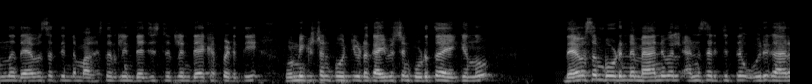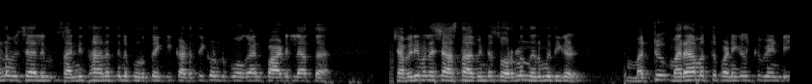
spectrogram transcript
എന്ന് ദേവസ്വത്തിന്റെ മഹസറിലും രജിസ്റ്ററിലും രേഖപ്പെടുത്തി ഉണ്ണികൃഷ്ണൻ പോറ്റിയുടെ കൈവശം കൊടുത്തയക്കുന്നു. ദേവസ്വം ബോർഡിന്റെ മാനുവൽ അനുസരിച്ചിട്ട് ഒരു കാരണവശാലും സന്നിധാനത്തിന് പുറത്തേക്ക് കടത്തിക്കൊണ്ടു പോകാൻ പാടില്ലാത്ത ശബരിമല ശാസ്താവിന്റെ സ്വർണ നിർമ്മിതികൾ മറ്റു മരാമത്ത് പണികൾക്ക് വേണ്ടി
